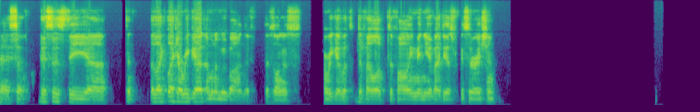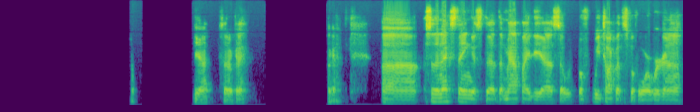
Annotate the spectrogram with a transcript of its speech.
Okay, so this is the uh the, like like are we good? I'm gonna move on if as long as are we good with develop the following menu of ideas for consideration? Yeah, is that okay? Okay. Uh, so the next thing is the the map idea. So bef- we talked about this before. We're gonna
